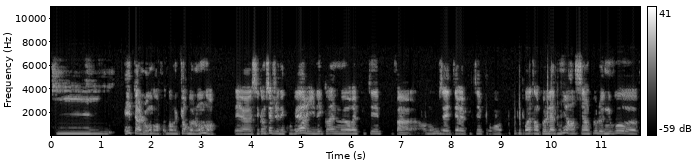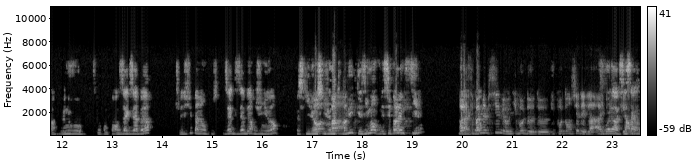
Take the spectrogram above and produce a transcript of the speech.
qui est à Londres, en fait, dans le cœur de Londres. Et euh, c'est comme ça que j'ai découvert. Il est quand même euh, réputé, enfin Andrews a été réputé pour pour être un peu l'avenir. Hein. C'est un peu le nouveau, euh, enfin le nouveau, si on comprend, Zack Zaber. Je le dis super bien en plus, Zack Zaber Junior, parce qu'il est Non, aussi jeune que lui quasiment, mais c'est pas Ouais. le même style. Voilà, Ah, c'est pas le même style, mais au niveau de, de- du potentiel et de la hype, Voilà, c'est ça. ouais,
